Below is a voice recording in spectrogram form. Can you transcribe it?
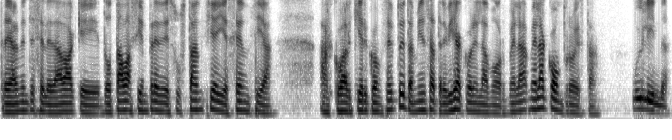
realmente se le daba que dotaba siempre de sustancia y esencia a cualquier concepto y también se atrevía con el amor. Me la, me la compro esta. Muy linda.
